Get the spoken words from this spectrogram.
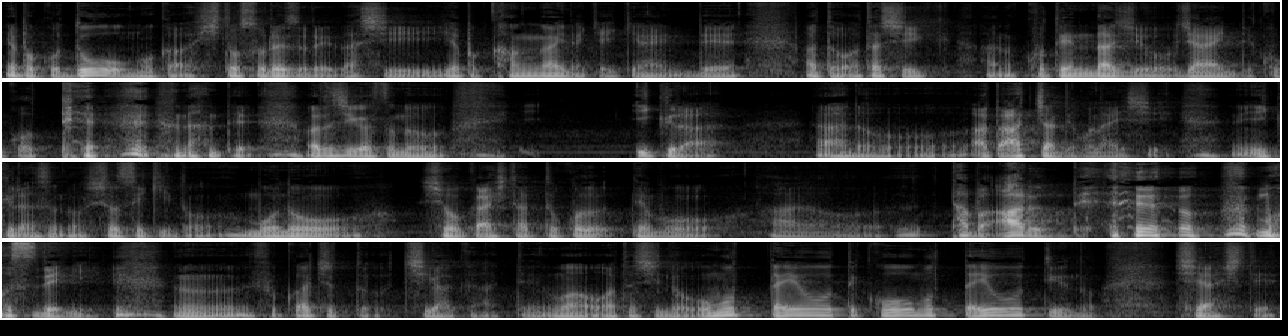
やっぱこうどう思うか人それぞれだしやっぱ考えなきゃいけないんであと私あの古典ラジオじゃないんでここって。なんで私がそのいくらあのあとあっちゃんでもないしいくらその書籍のものを紹介したところでもあの多分あるんで もうすでに、うん、そこはちょっと違うなって、まあ、私の思ったよってこう思ったよっていうのをシェアして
